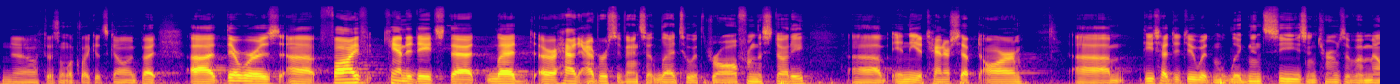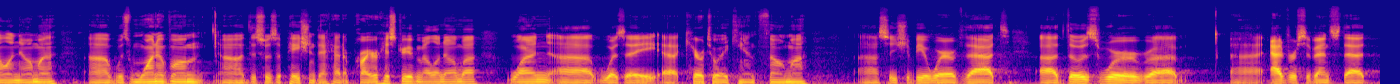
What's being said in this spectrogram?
no, it doesn't look like it's going. But uh, there was uh, five candidates that led or had adverse events that led to withdrawal from the study uh, in the etanercept arm. Um, these had to do with malignancies in terms of a melanoma uh, was one of them. Uh, this was a patient that had a prior history of melanoma. One uh, was a, a keratoacanthoma, uh, so you should be aware of that. Uh, those were uh, adverse events that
